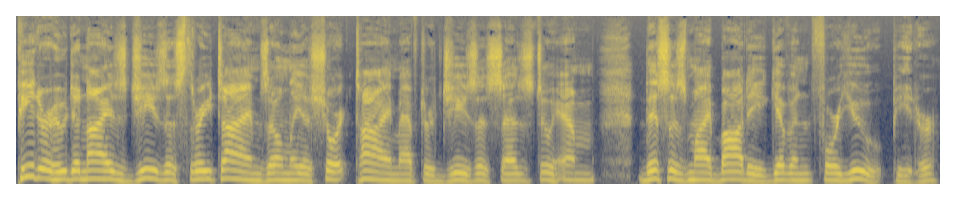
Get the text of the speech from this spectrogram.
Peter, who denies Jesus three times only a short time after Jesus says to him, This is my body given for you, Peter.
